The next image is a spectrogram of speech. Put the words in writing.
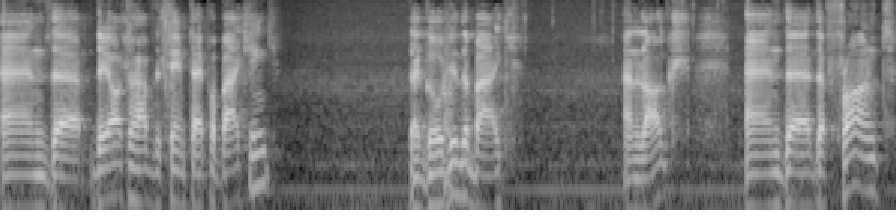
And uh, they also have the same type of backing. That goes in the back and locks. And uh, the front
